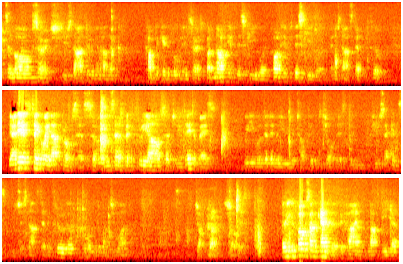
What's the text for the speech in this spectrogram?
It's a long search. You start doing another complicated Boolean search, but not if this keyword, but if this keyword, and you start stepping through. The idea is to take away that process. So instead of spending three hours searching your database, we will deliver you your top 50 shortlist in a few seconds. You just start stepping through them, calling the ones you want. Job done, shortlist. So you can focus on the candidate, the client, not the, uh,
